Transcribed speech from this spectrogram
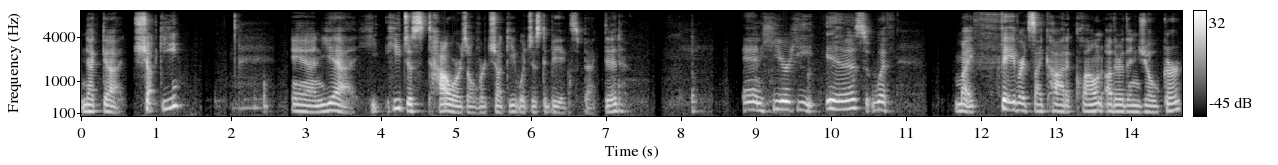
NECA Chucky. And yeah, he, he just towers over Chucky, which is to be expected. And here he is with my favorite psychotic clown other than Joker,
